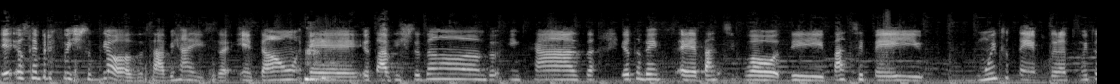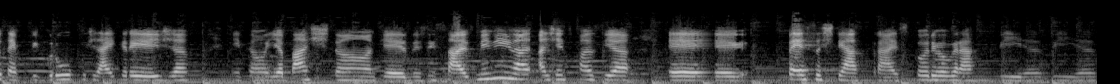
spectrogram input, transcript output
eu sempre fui estudiosa, sabe, Raíssa? Então, é, eu estava estudando em casa. Eu também é, de, participei muito tempo, durante muito tempo, de grupos da igreja. Então, ia bastante é, nos ensaios. Menina, a gente fazia é, peças teatrais, coreografias, ia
